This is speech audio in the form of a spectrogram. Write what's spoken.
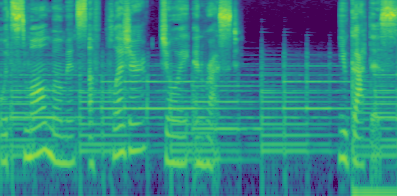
with small moments of pleasure, joy, and rest. You got this.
